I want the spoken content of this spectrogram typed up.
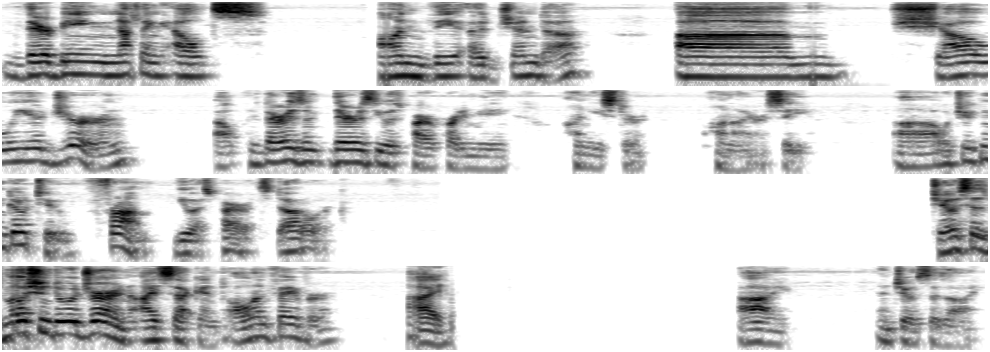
there being nothing else on the agenda, um, shall we adjourn? Oh, there is a, there is U.S. Pirate Party meeting on Easter on IRC, uh, which you can go to from uspirates.org. Joe says motion to adjourn. I second. All in favor? Aye. Aye. And Joe says aye.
